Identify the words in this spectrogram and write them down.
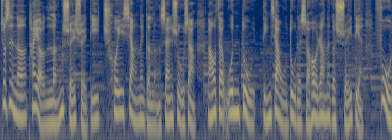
就是呢，它有冷水水滴吹向那个冷杉树上，然后在温度零下五度的时候，让那个水点附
